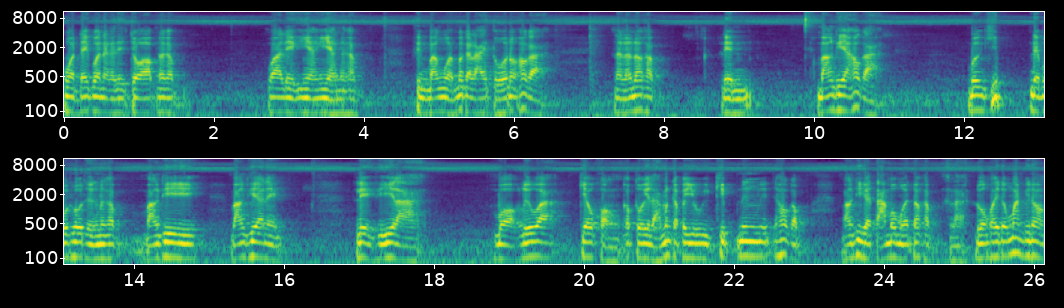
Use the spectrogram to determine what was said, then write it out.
งวดได้กว่านั้นก็สิจอบนะครับ ว่าเลขอีหยังอีหยังนะครับซึ่งบางงวดมันก็หลายตัวเนาะเฮาก็นั่นแล้วเนาะครับเล่นบางเทียเฮาก็ เบิ่งคลิปได้บ่ทั่วถึงนะครับ บางทีบางเทียเนี่ยเลขที่อีหลาบอกหรือว่าเกี่ยวของกับตัวอีหลามันก็ไปอยู่อีกคลิปหนึงเฮากับบางทีก็ตามบ่เหมือนเนาะครับล่ะดวงไฟดวงมันพี่น้อง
